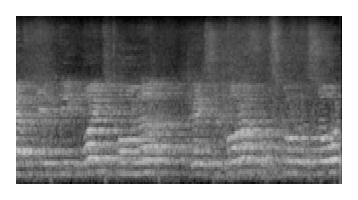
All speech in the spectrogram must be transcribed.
Captain MD White, corner, Jason Bonner from Scotland Sword,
